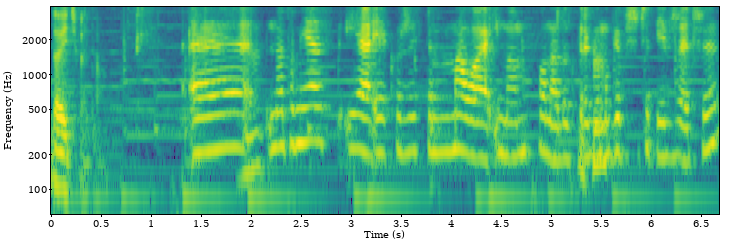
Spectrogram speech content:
Dojdźmy tam. E, natomiast ja, jako że jestem mała i mam fona, do którego Mhm. mogę przyczepiać rzeczy,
